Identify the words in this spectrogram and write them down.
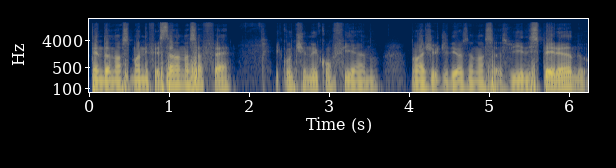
tendo a nossa, manifestando a nossa fé e continue confiando no agir de Deus nas nossas vidas, esperando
